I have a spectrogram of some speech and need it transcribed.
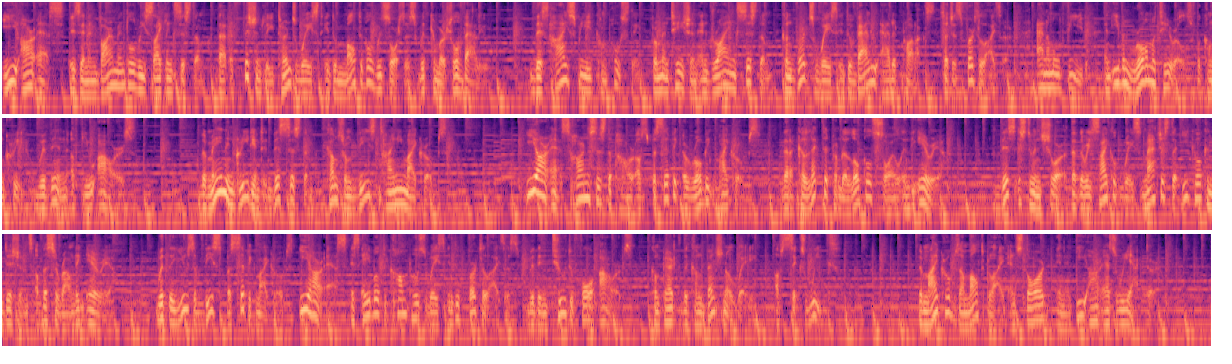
ERS is an environmental recycling system that efficiently turns waste into multiple resources with commercial value. This high-speed composting, fermentation and drying system converts waste into value-added products such as fertilizer, animal feed and even raw materials for concrete within a few hours. The main ingredient in this system comes from these tiny microbes. ERS harnesses the power of specific aerobic microbes that are collected from the local soil in the area. This is to ensure that the recycled waste matches the eco conditions of the surrounding area. With the use of these specific microbes, ERS is able to compost waste into fertilizers within 2 to 4 hours compared to the conventional way of 6 weeks. The microbes are multiplied and stored in an ERS reactor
